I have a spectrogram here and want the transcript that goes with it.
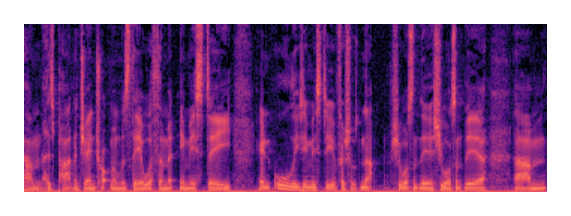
um, his partner Jan Trotman was there with him at MSD, and all these MSD officials, nah, she wasn't there, she wasn't there. Um,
